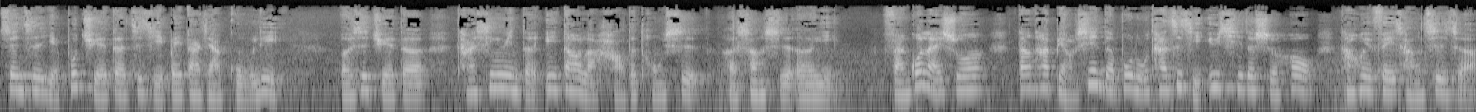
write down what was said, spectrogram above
甚至也不觉得自己被大家鼓励，而是觉得他幸运的遇到了好的同事和上司而已。反过来说，当他表现的不如他自己预期的时候，他会非常自责，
